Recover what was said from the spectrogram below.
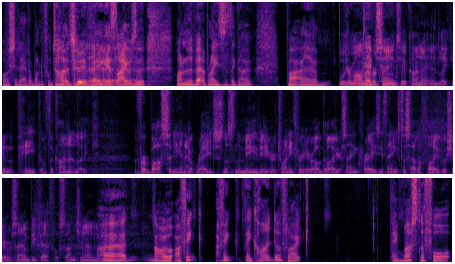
obviously they had a wonderful time too in Yeah, Vegas. Like it was a, one of the better places to go. But um, Was your mom ever saying to you, kind of in like in the peak of the kind of like verbosity and outrageousness in the media? You're a 23 year old guy. You're saying crazy things to sell a fight. Was she ever saying, "Be careful, son"? do You know. I mean? Uh, no, I think I think they kind of like they must have thought.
